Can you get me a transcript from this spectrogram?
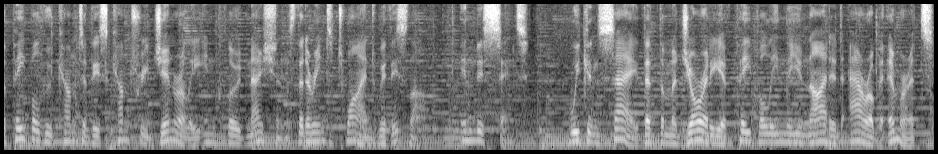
the people who come to this country generally include nations that are intertwined with Islam. In this sense, we can say that the majority of people in the United Arab Emirates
